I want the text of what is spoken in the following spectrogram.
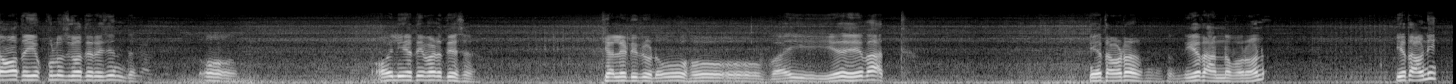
अँ त यो क्लोज गर्दो रहेछ नि त अँ अहिले यतैबाट दिएछ क्यालेडी रोड ओहो भाइ ए बात यताबाट यता हान्नु पऱ्यो होइन यता हो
